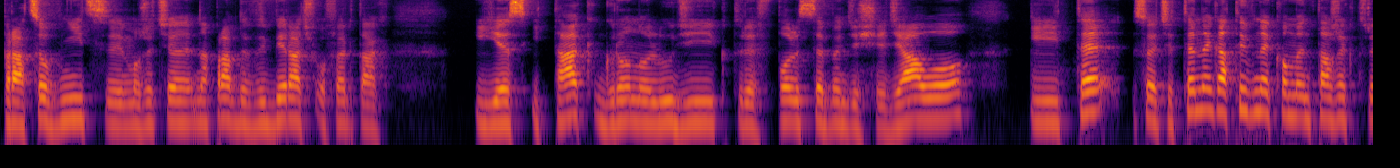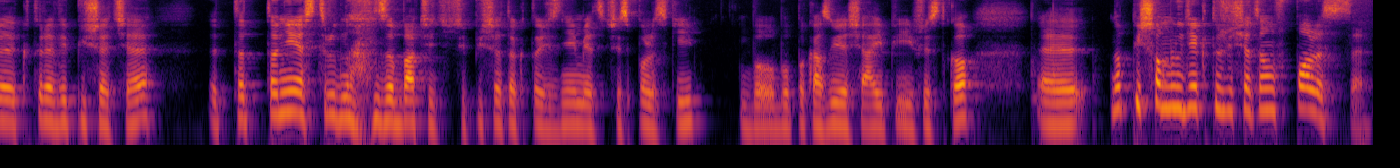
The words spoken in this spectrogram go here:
pracownicy, możecie naprawdę wybierać w ofertach i jest i tak grono ludzi, które w Polsce będzie się działo i te, słuchajcie, te negatywne komentarze, które, które wy piszecie, to, to nie jest trudno zobaczyć, czy pisze to ktoś z Niemiec, czy z Polski, bo, bo pokazuje się IP i wszystko. No piszą ludzie, którzy siedzą w Polsce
